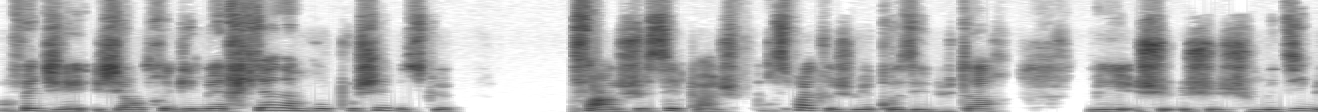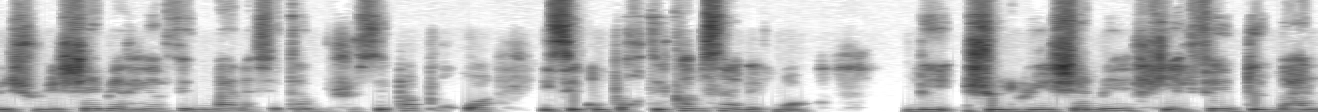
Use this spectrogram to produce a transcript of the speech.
en fait, j'ai, j'ai entre guillemets rien à me reprocher parce que, enfin, je sais pas, je pense pas que je lui ai causé du tort, mais je, me dis, mais je lui ai jamais rien fait de mal à cet homme. Je sais pas pourquoi il s'est comporté comme ça avec moi, mais je lui ai jamais rien fait de mal.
